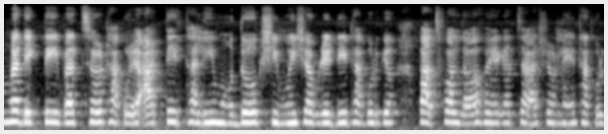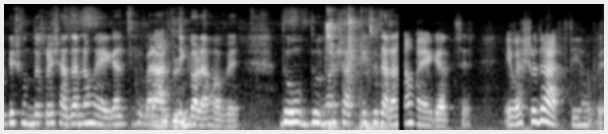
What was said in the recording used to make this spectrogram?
তোমরা দেখতেই পাচ্ছ ঠাকুরের আরতির থালি মোদক সিমুই সব রেডি ঠাকুরকে পাঁচ ফল দেওয়া হয়ে গেছে আসনে। ঠাকুরকে সুন্দর করে সাজানো হয়ে গেছে। এবার আরতি করা হবে। ধূপ ধুনো সব কিছু জ্বালানো হয়ে গেছে। এবার শুধু আরতি হবে।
